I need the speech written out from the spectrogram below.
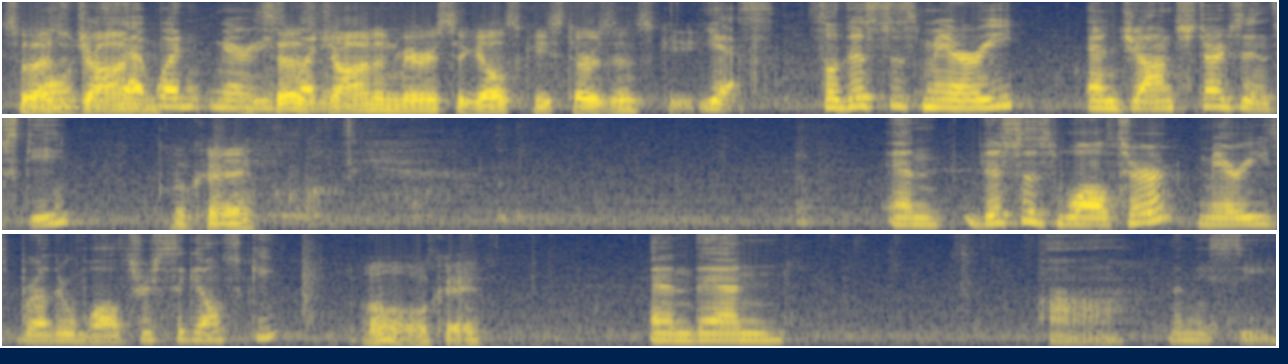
so that's is John. that when Mary's it says wedding? John and Mary Sczygelski Starzinski. Yes. So this is Mary and John Starzinski. Okay. And this is Walter, Mary's brother Walter Sczygelski. Oh, okay. And then uh, let me see.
